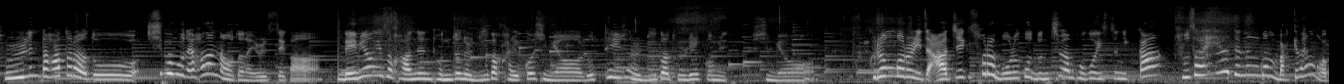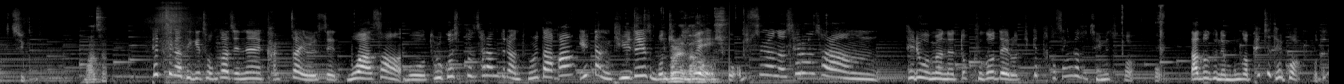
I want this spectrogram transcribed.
돌린다 하더라도 15분에 하나 나오잖아, 열쇠가. 4명이서 가는 던전을 누가 갈 것이며 로테이션을 누가 돌릴 것이며 그런 거를 이제 아직 서로 모르고 눈치만 보고 있으니까 조사해야 되는 건 맞긴 한 것 같아, 지금. 패치가 되기 전까지는 각자 열쇠 모아서 뭐 돌고 싶은 사람들이랑 돌다가 일단 길드에서 먼저 이번에 구해 나가고 싶어. 뭐 없으면은 새로운 사람 데려오면은 또 그거대로 티켓타가 생겨서 재밌을 것 같고 나도 그냥 뭔가 패치 될 것 같거든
